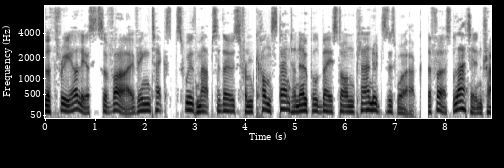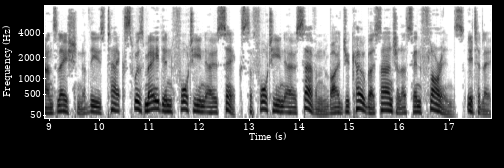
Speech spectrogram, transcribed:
The three earliest surviving texts with maps are those from Constantinople based on Planudes' work. The first Latin translation of these texts was made in 1406-1407 by Jacobus Angelus in Florence, Italy,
